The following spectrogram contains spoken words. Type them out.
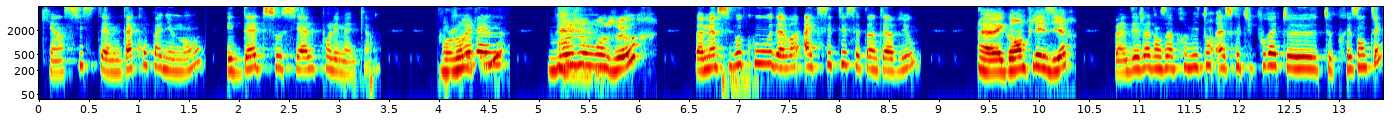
qui est un système d'accompagnement et d'aide sociale pour les mannequins. Bonjour, Hélène. Bonjour, bonjour. Bah, merci beaucoup d'avoir accepté cette interview. Avec grand plaisir. Bah, déjà, dans un premier temps, est-ce que tu pourrais te, présenter?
